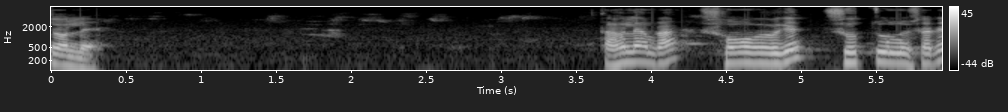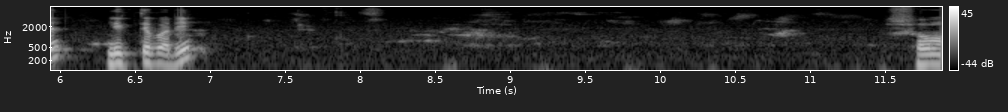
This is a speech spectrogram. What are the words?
চলে। তাহলে আমরা সমবেগে সূত্র অনুসারে লিখতে পারি সম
